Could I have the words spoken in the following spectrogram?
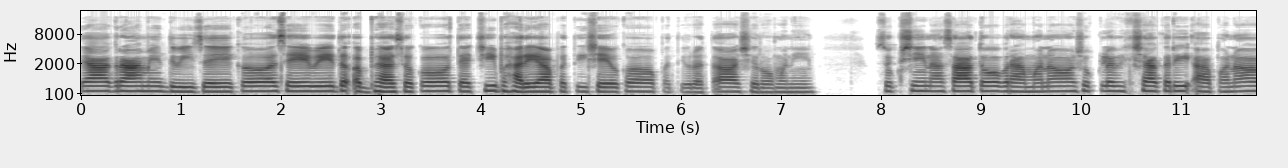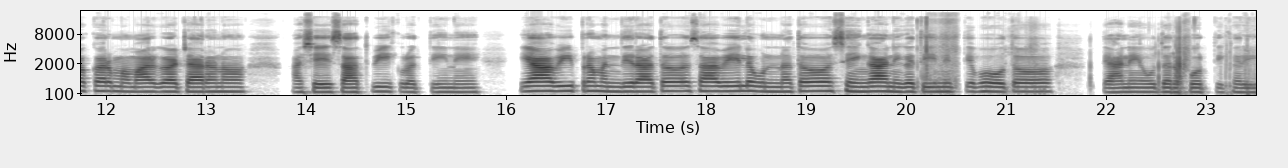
त्या ग्रामी द्विज एक असे वेद अभ्यासक त्याची भार्या पतिसेवक पतिव्रता शिरोमणी. सुक्षीन असा तो ब्राह्मण शुक्ल भिक्षा करी आपण कर्ममार्ग आचरण असे सात्विक वृत्तीने या विप्रमंदिरात असा वेल उन्नत शेंगा निगती नित्यभोवत त्याने उदरपूर्ती करी.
